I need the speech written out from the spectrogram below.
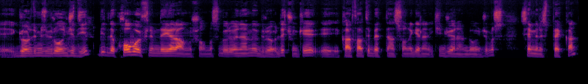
e, gördüğümüz bir oyuncu değil. Bir de Cowboy filmde yer almış olması böyle önemli bir rolde. Çünkü e, Kartal Tibet'ten sonra gelen ikinci önemli oyuncumuz Semiramis Pekkan.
